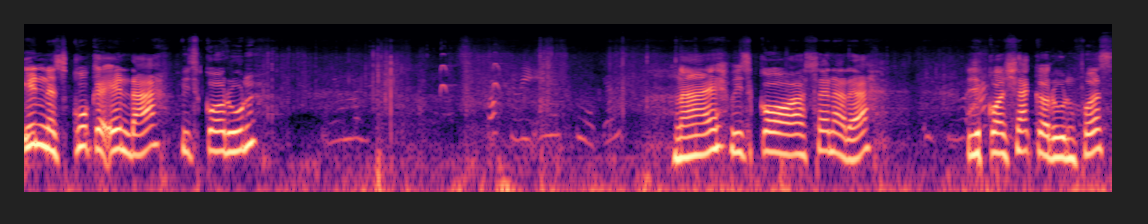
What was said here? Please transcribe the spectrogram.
อินสกุกเอ็นดาวิสกอรุน Måste vi in i นายวิสกอเซนอะไรวิสกอชักกรุน first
